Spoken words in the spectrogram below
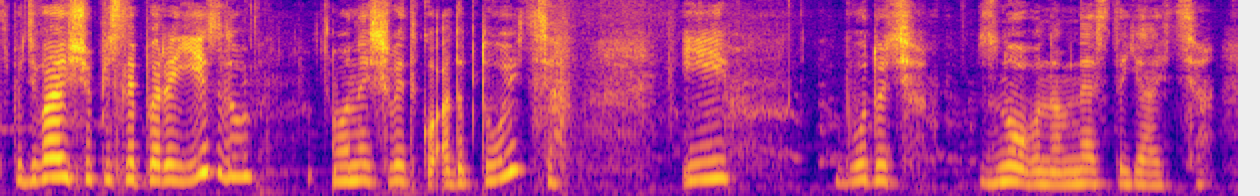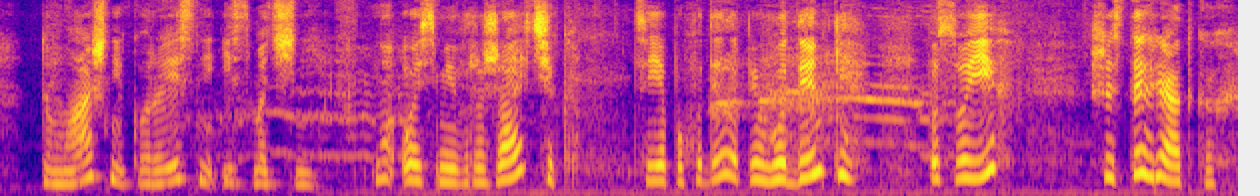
Сподіваюся, що після переїзду вони швидко адаптуються і будуть знову нам нести яйця. Домашні, корисні і смачні. Ну, ось мій врожайчик. Це я походила півгодинки по своїх шести грядках.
